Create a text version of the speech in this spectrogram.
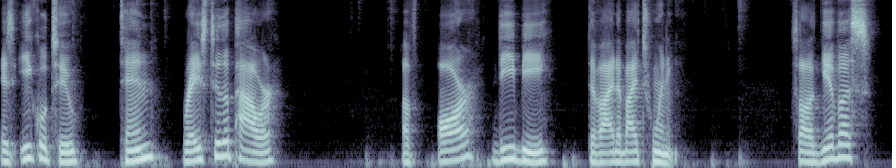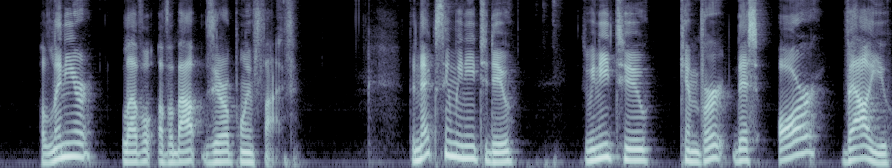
is equal to 10 raised to the power of R dB divided by 20. So it'll give us a linear level of about 0.5. The next thing we need to do is we need to convert this R value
